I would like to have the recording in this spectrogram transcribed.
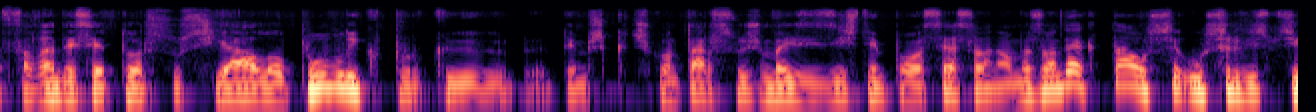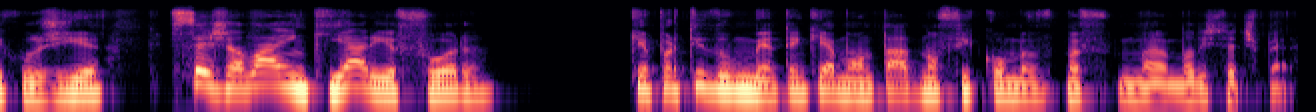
falando em setor social ou público, porque temos que descontar se os meios existem para o acesso ou não, mas onde é que está o, o serviço de psicologia, seja lá em que área for, que a partir do momento em que é montado não fica uma, uma, uma lista de espera.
